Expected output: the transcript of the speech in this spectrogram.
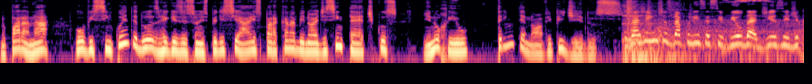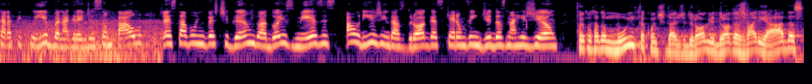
No Paraná, houve 52 requisições periciais para canabinoides sintéticos e no Rio 39 pedidos. Os agentes da Polícia Civil da DISE de Carapicuíba, na Grande São Paulo, já estavam investigando há dois meses a origem das drogas que eram vendidas na região. Foi encontrada muita quantidade de droga e drogas variadas,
